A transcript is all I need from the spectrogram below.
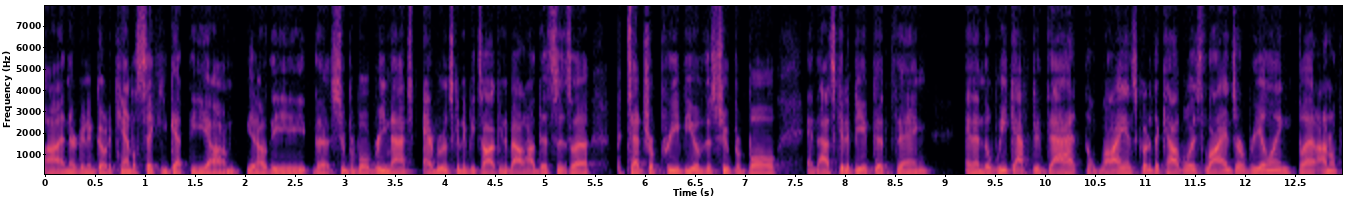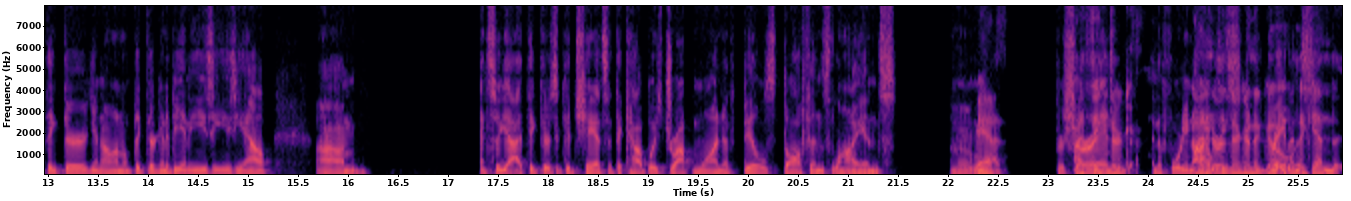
Uh, and they're going to go to Candlestick. You get the, um, you know, the the Super Bowl rematch. Everyone's going to be talking about how this is a potential preview of the Super Bowl, and that's going to be a good thing. And then the week after that, the Lions go to the Cowboys. Lions are reeling, but I don't think they're, you know, I don't think they're going to be an easy, easy out. Um, and so, yeah, I think there's a good chance that the Cowboys drop one of Bills, Dolphins, Lions, um, yeah, for sure. I think and, they're and the 49ers. I don't think they're going to go Ravens? again. The,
